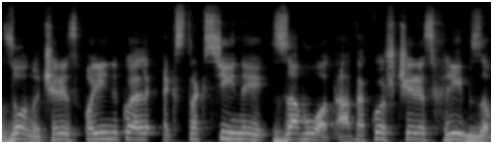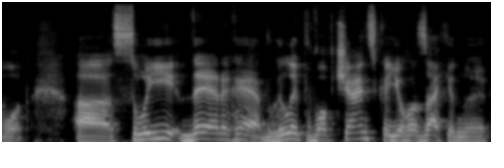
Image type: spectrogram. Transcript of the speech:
зону, через олійнико-екстракційний завод, а також через хлібзавод, свої ДРГ вглиб Вовчанська, його західної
